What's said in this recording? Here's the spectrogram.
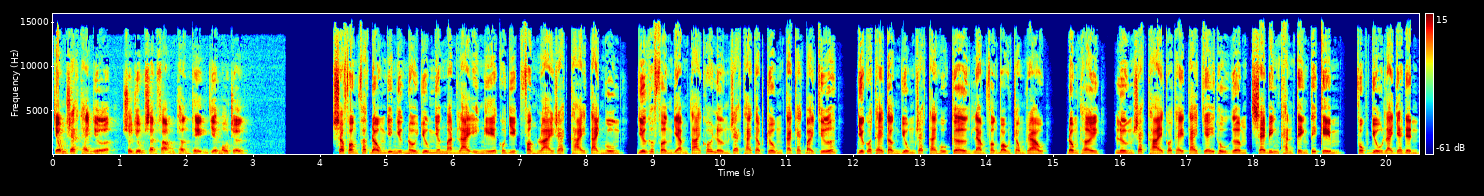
chống rác thải nhựa, sử dụng sản phẩm thân thiện với môi trường. Sau phần phát động với những nội dung nhấn mạnh lại ý nghĩa của việc phân loại rác thải tại nguồn, vừa góp phần giảm tải khối lượng rác thải tập trung tại các bãi chứa, vừa có thể tận dụng rác thải hữu cơ làm phân bón trồng rau, đồng thời lượng rác thải có thể tái chế thu gom sẽ biến thành tiền tiết kiệm, phục vụ lại gia đình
